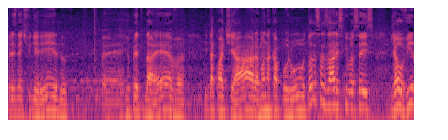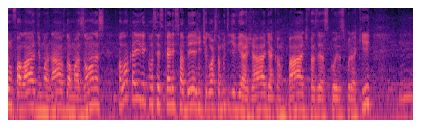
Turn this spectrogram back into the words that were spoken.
Presidente Figueiredo, é, Rio Preto da Eva, Itacoatiara, Manacapuru, todas essas áreas que vocês já ouviram falar de Manaus, do Amazonas, Coloca aí o que vocês querem saber. A gente gosta muito de viajar, de acampar, de fazer as coisas por aqui. E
